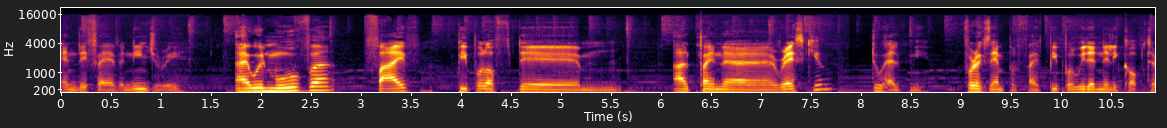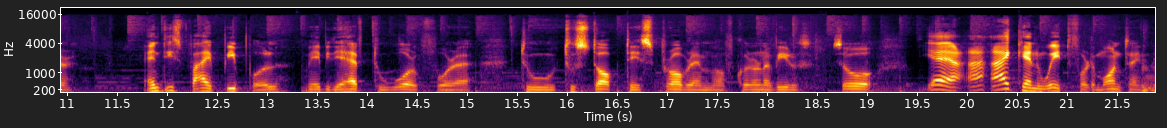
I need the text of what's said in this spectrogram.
and if i have an injury i will move uh, five people of the um, alpine uh, rescue to help me. For example five people with an helicopter. And these five people maybe they have to work for uh, to to stop this problem of coronavirus. So yeah I, I can wait for the mountain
